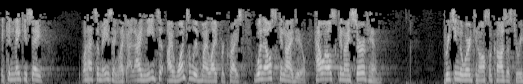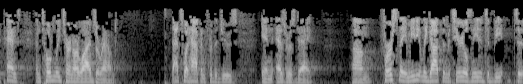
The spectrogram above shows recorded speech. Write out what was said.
it can make you say, well, that's amazing. Like, I, I need to, I want to live my life for Christ. What else can I do? How else can I serve Him? Preaching the Word can also cause us to repent and totally turn our lives around. That's what happened for the Jews in Ezra's day. Um, first, they immediately got the materials needed to, be, to,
